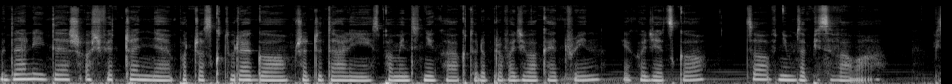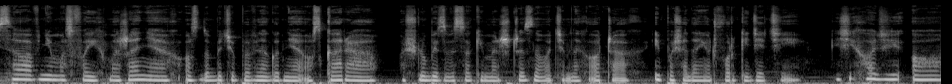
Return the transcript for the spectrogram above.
Wydali też oświadczenie, podczas którego przeczytali z pamiętnika, który prowadziła Catherine jako dziecko, co w nim zapisywała. Pisała w nim o swoich marzeniach, o zdobyciu pewnego dnia Oscara, o ślubie z wysokim mężczyzną o ciemnych oczach i posiadaniu czwórki dzieci. Jeśli chodzi o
